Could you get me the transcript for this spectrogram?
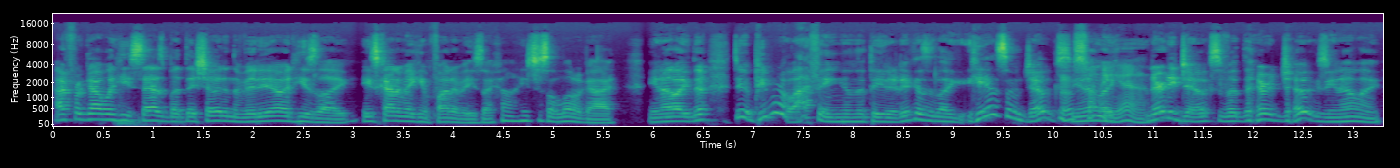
I forgot what he says, but they showed in the video, and he's like, he's kind of making fun of it. He's like, oh, he's just a little guy, you know, like, dude, people are laughing in the theater because like he has some jokes, you know, funny, like yeah. nerdy jokes, but they're jokes, you know, like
